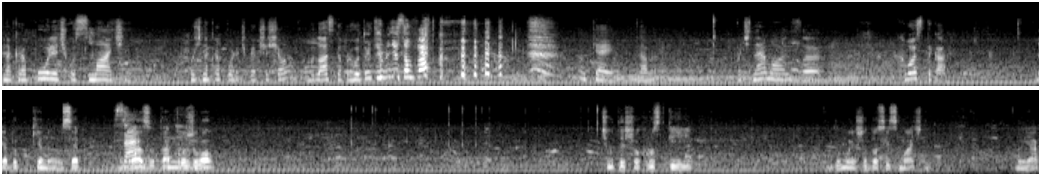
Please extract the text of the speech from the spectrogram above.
на крапулечку смачно. Хоч на крапулечку. Якщо що, будь ласка, приготуйте мені салфетку. Окей, добре. Почнемо з хвостика. Я би кинув усе Все? зразу та Ні. проживав. Чути, що хрусткий. Думаю, що досить смачно. Ну як?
